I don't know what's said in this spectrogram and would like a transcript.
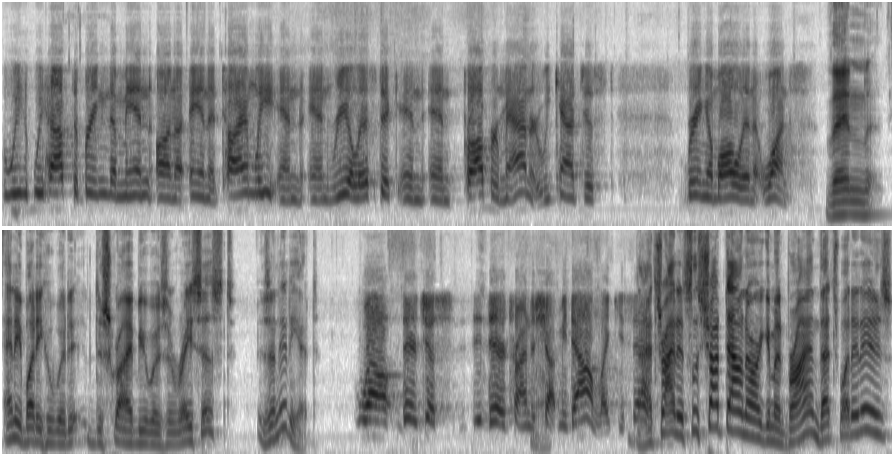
We, we, we have to bring them in on a, in a timely and, and realistic and, and proper manner. We can't just bring them all in at once. Then anybody who would describe you as a racist is an idiot. Well, they're just they're trying to shut me down, like you said. That's right. It's the shutdown argument, Brian. That's what it is.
